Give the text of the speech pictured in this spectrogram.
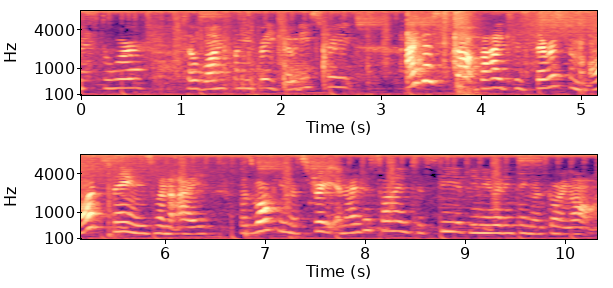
next door to 123 Cody Street. I just stopped by because there were some odd things when I was walking the street and I just wanted to see if you knew anything was going on.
